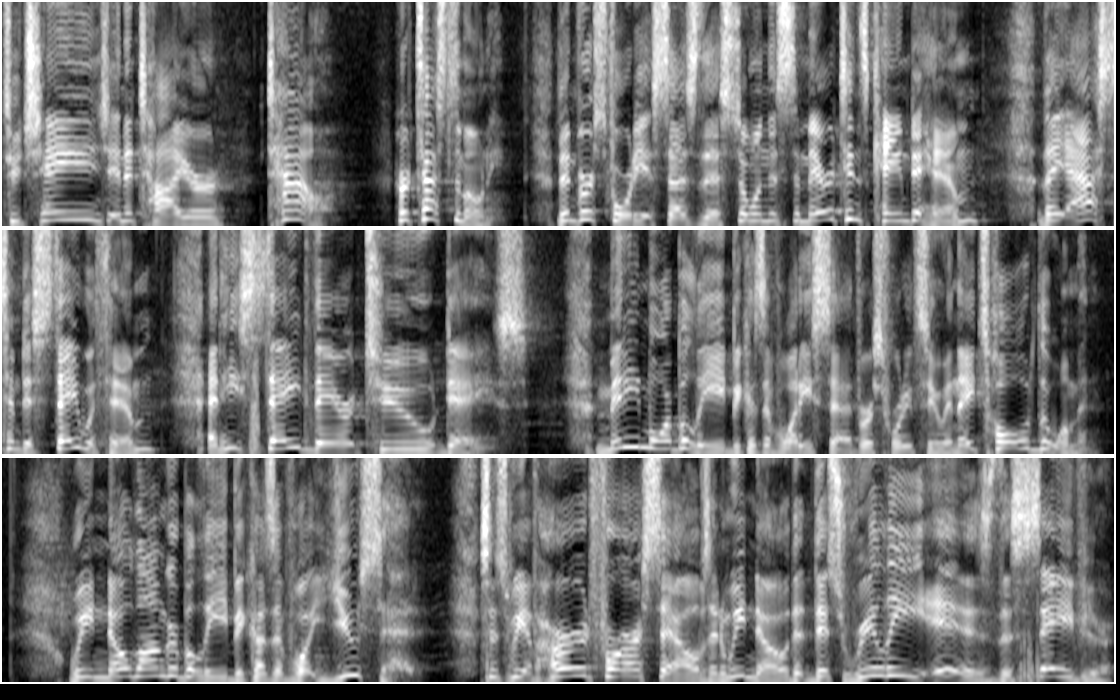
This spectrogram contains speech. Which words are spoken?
to change an entire town. Her testimony. Then, verse 40, it says this So when the Samaritans came to him, they asked him to stay with him, and he stayed there two days. Many more believed because of what he said. Verse 42 And they told the woman, We no longer believe because of what you said, since we have heard for ourselves, and we know that this really is the Savior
